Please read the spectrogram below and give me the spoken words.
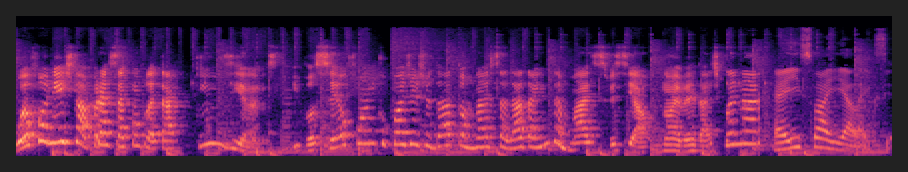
O Eufonia está prestes a completar 15 anos e você, eufônico, pode ajudar a tornar essa data ainda mais especial, não é verdade, plenário? É isso aí, Alexia.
